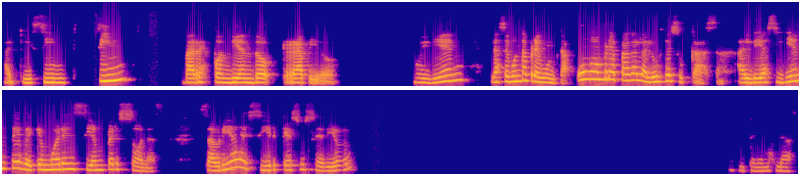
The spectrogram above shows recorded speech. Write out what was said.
Aquí sin, sin va respondiendo rápido. Muy bien. La segunda pregunta. Un hombre apaga la luz de su casa. Al día siguiente ve que mueren 100 personas. ¿Sabría decir qué sucedió? Aquí tenemos las,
